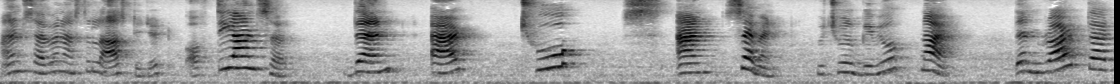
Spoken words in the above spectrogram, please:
and 7 as the last digit of the answer. Then add 2 and 7 which will give you 9. Then write that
